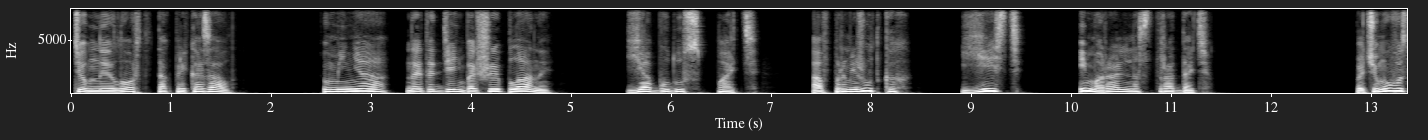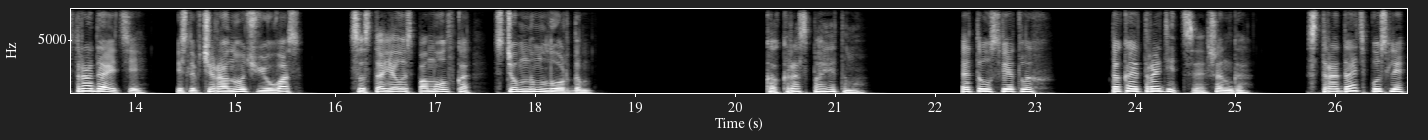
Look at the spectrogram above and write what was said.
Темный лорд так приказал. У меня на этот день большие планы. Я буду спать, а в промежутках есть и морально страдать. Почему вы страдаете, если вчера ночью у вас состоялась помолвка с темным лордом? Как раз поэтому. Это у светлых такая традиция, Шенга. Страдать после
